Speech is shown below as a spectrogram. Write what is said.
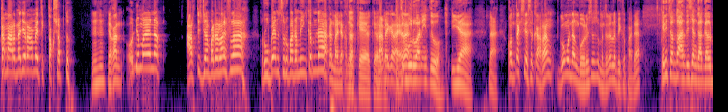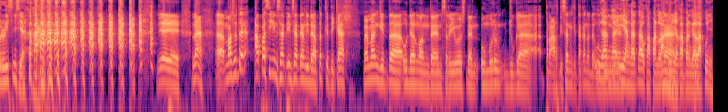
kemarin aja ramai TikTok shop tuh. Mhm. Ya kan? Oh dia mah enak. Artis jangan pada live lah. Ruben suruh pada mingkem dah. Kan banyak tuh. oke oke oke. kan, akhirnya- kecemburuan itu Iya. Nah, konteksnya sekarang, gue ngundang Boris itu sebenarnya lebih kepada ini contoh artis yang gagal berbisnis ya Iya iya. iya. Nah, eh, maksudnya apa sih insight-insight yang didapat ketika memang kita udah ngonten serius dan umur juga perartisan kita kan ada ujungnya. enggak, iya, enggak tahu kapan lakunya, Nah, kapan enggak lakunya.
